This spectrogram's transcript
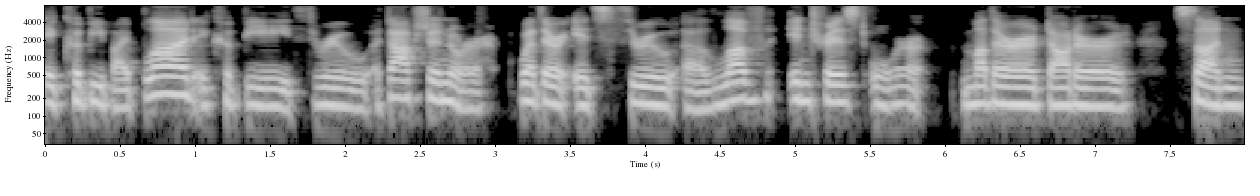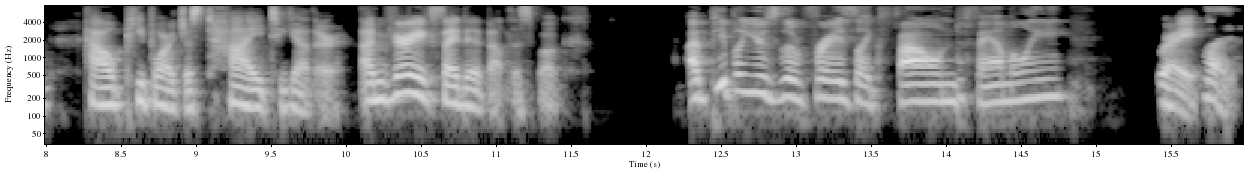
it could be by blood, it could be through adoption, or whether it's through a love interest or mother, daughter, son, how people are just tied together. I'm very excited about this book. Uh, people use the phrase like found family. Right. But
